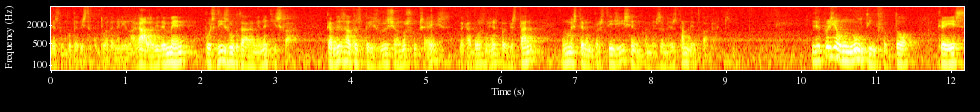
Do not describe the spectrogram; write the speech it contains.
des d'un punt de vista completament il·legal, evidentment, doncs dissortadament aquí es fa. En canvi, als altres països això no succeeix, de cap dels maneres, perquè estan, no només tenen prestigi, sinó que a més a més estan ben pagats. I després hi ha un últim factor, que és,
